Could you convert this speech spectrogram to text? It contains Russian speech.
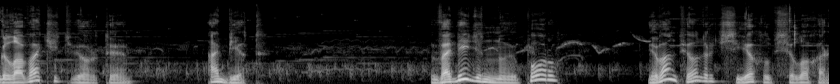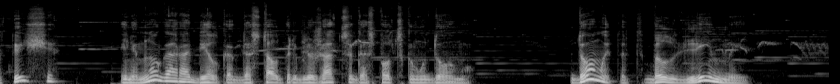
Глава четвертая. Обед. В обеденную пору Иван Федорович съехал в село Хартыще и немного оробел, когда стал приближаться к господскому дому. Дом этот был длинный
